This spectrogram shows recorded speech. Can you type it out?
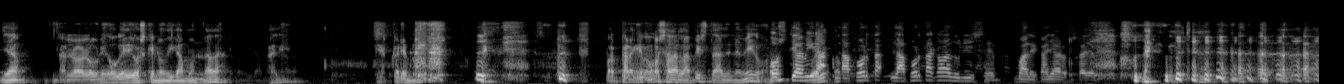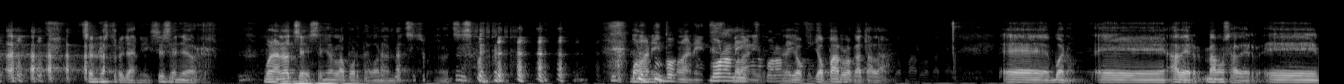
Ya, lo, lo, único que digo es que no digamos nada, ¿vale? Esperemos. ¿Para qué vamos a dar la pista al enemigo? ¿no? Hostia, mira, la porta, la porta acaba de unirse. Vale, callaros, callaros. es nuestro Yanni, sí, señor. Buenas noches, señor Laporta. Buenas noches. Buenas noches. Bona nit, bona nit. Bona nit, bona nit. Yo, yo parlo catalán. Eh, bueno, eh, a ver, vamos a ver. Eh,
